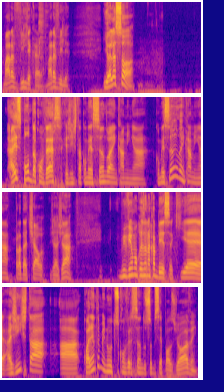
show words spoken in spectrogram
maravilha, cara, maravilha. E olha só, a esse ponto da conversa que a gente está começando a encaminhar começando a encaminhar para dar tchau já já, me veio uma coisa na uhum. cabeça, que é a gente está há 40 minutos conversando sobre ser pós-jovem,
